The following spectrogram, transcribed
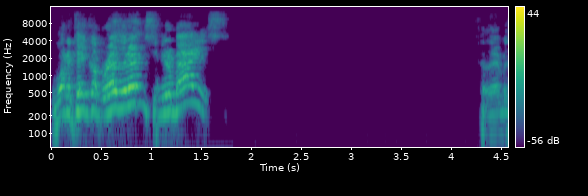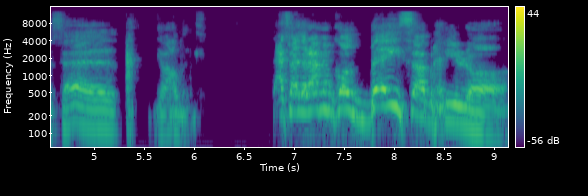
You want to take up residence, you're a bias. So the Rebbe says, ah, That's why the Rambam calls Beis Abchira.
